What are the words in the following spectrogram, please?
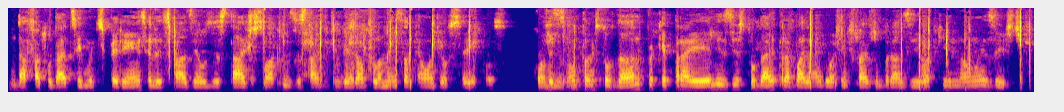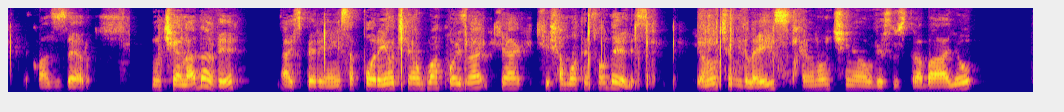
da faculdade sem muita experiência, eles fazem os estágios, só aqueles estágios de verão, pelo menos até onde eu sei, quando eles não estão estudando, porque para eles estudar e trabalhar igual a gente faz no Brasil aqui não existe, é quase zero. Não tinha nada a ver a experiência, porém eu tinha alguma coisa que, que chamou a atenção deles. Eu não tinha inglês, eu não tinha o visto de trabalho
